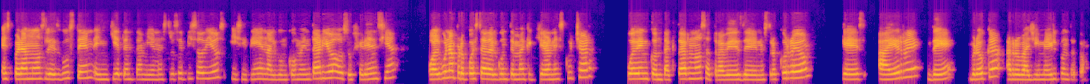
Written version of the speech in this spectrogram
Esperamos les gusten e inquieten también nuestros episodios y si tienen algún comentario o sugerencia o alguna propuesta de algún tema que quieran escuchar, pueden contactarnos a través de nuestro correo que es ardbroca.gmail.com.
